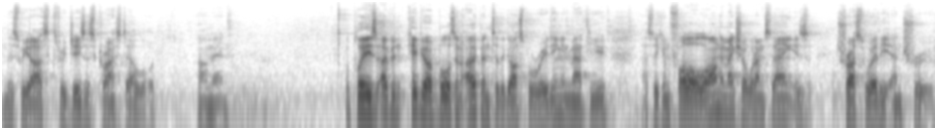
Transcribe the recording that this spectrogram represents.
And this we ask through Jesus Christ our Lord. Amen. Well, please open, keep your bulletin open to the gospel reading in Matthew uh, so you can follow along and make sure what I'm saying is trustworthy and true.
